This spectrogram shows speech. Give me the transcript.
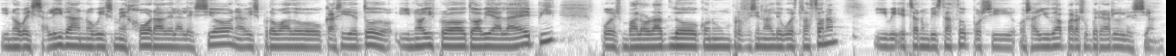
y no veis salida, no veis mejora de la lesión, habéis probado casi de todo y no habéis probado todavía la EPI, pues valoradlo con un profesional de vuestra zona y echar un vistazo por si os ayuda para superar la lesión.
